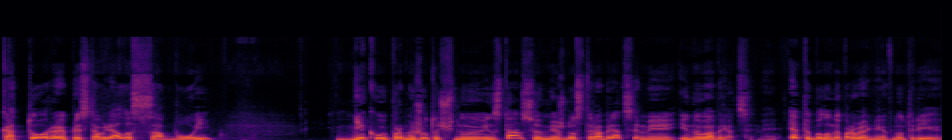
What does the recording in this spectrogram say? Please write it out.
которое представляло собой некую промежуточную инстанцию между старобрядцами и новообрядцами. Это было направление внутри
